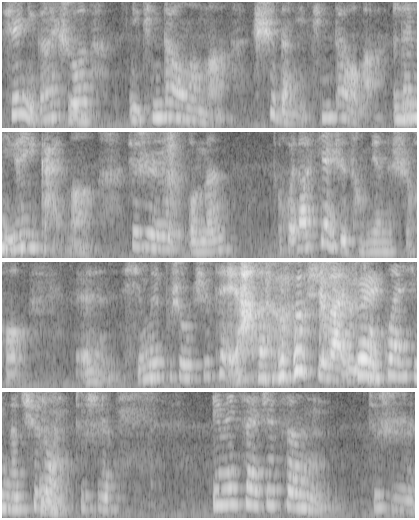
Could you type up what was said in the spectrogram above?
其实你刚才说你听到了吗？是的，你听到了，但你愿意改吗？就是我们回到现实层面的时候，嗯，行为不受支配啊，是吧？有一种惯性的驱动，就是因为在这份就是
